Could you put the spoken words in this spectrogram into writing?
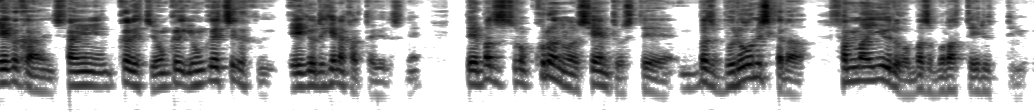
映画館3ヶ月、4ヶ月、4ヶ月近く営業できなかったわけですね。で、まずそのコロナの支援として、まずブローニュ市から3万ユーロがまずもらっているっていう。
